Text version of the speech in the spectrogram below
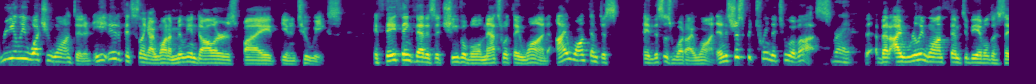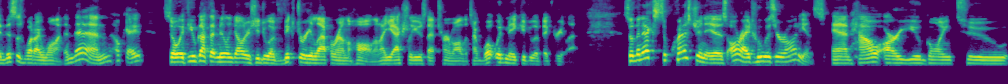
really what you wanted, and even if it's like, I want a million dollars by, you know, two weeks, if they think that is achievable and that's what they want, I want them to this is what I want. And it's just between the two of us. Right. But I really want them to be able to say, this is what I want. And then, okay, so if you got that million dollars, you do a victory lap around the hall. And I actually use that term all the time. What would make you do a victory lap? So the next question is, all right, who is your audience? And how are you going to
